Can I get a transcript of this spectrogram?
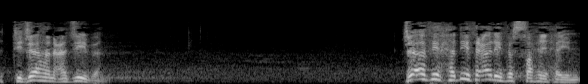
اتجاها عجيبا. جاء في حديث علي في الصحيحين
